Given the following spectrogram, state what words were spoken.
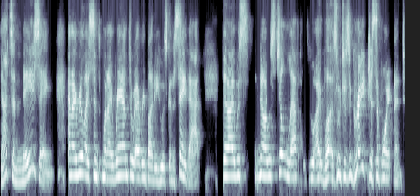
that's amazing. And I realized since when I ran through everybody who was going to say that, that I was, you know, I was still left with who I was, which is a great disappointment.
